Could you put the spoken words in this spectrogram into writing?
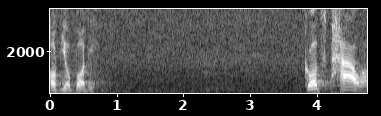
of your body. God's power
